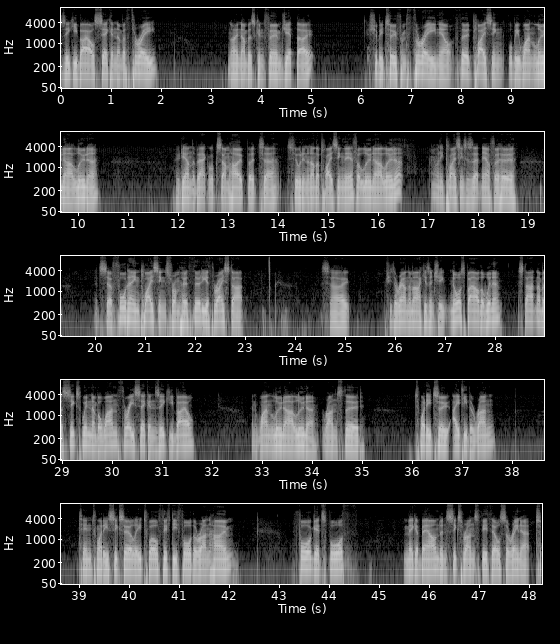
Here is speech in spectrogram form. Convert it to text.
Zeke Bale second, number three. No numbers confirmed yet though. Should be two from three. Now, third placing will be one Lunar Luna who down the back looks some hope, but uh, it's filled in another placing there for Lunar Luna. How many placings is that now for her? It's uh, 14 placings from her 30th race start. So she's around the mark, isn't she? Norse Bale, the winner. Start number six, win number one. Three second, Zeke Bale. And one Lunar Luna runs third. 22.80 the run. 10.26 early, 12.54 the run home. Four gets fourth, Mega Bound, and six runs fifth, El Serena. Two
